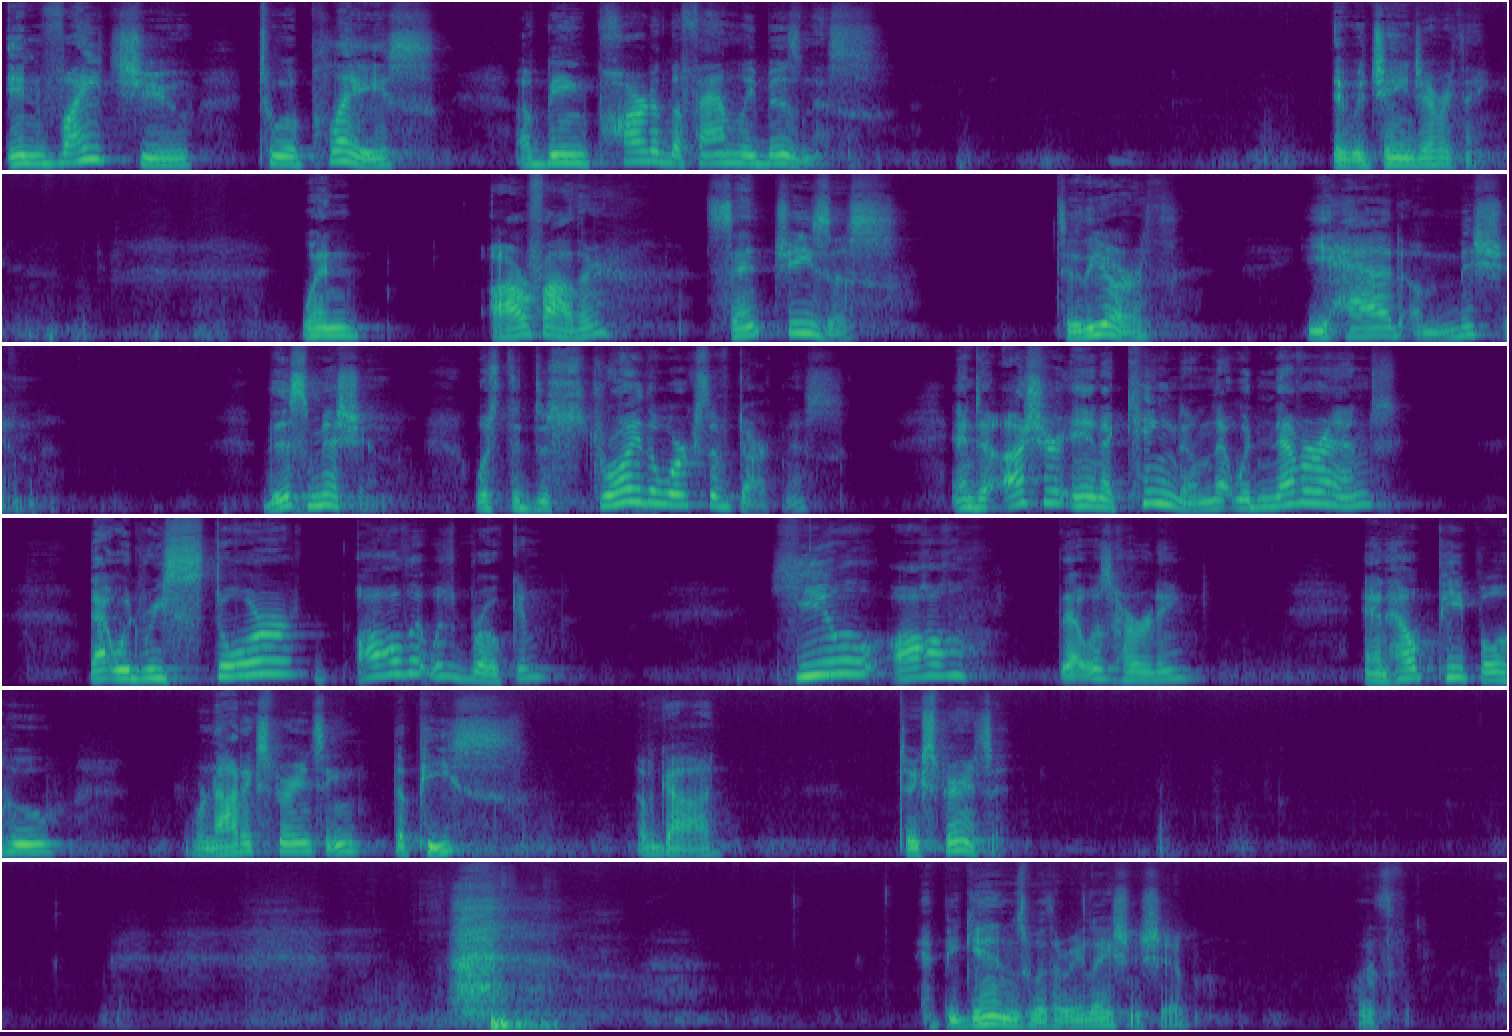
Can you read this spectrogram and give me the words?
invites you to a place of being part of the family business it would change everything. When our Father sent Jesus to the earth, he had a mission. This mission was to destroy the works of darkness and to usher in a kingdom that would never end, that would restore all that was broken, heal all that was hurting, and help people who we're not experiencing the peace of God to experience it. It begins with a relationship with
